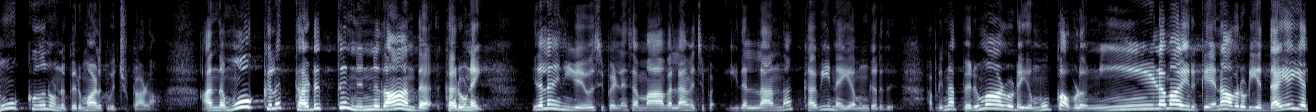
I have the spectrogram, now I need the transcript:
மூக்குன்னு ஒன்று பெருமாளுக்கு வச்சுட்டாலாம் அந்த மூக்கில் தடுத்து நின்று தான் அந்த கருணை. இதெல்லாம் நீங்கள் யோசிப்பேன் சார் மாவெல்லாம் வச்சு இதெல்லாம் தான் கவிநயம்ங்கிறது. அப்படின்னா பெருமாளுடைய மூக்கு அவ்வளோ நீளமாக இருக்குது ஏன்னா அவருடைய தயையை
